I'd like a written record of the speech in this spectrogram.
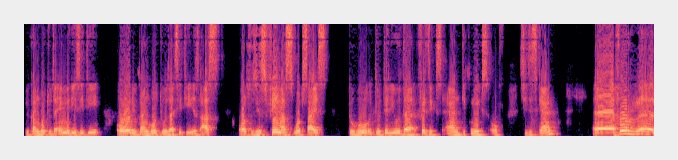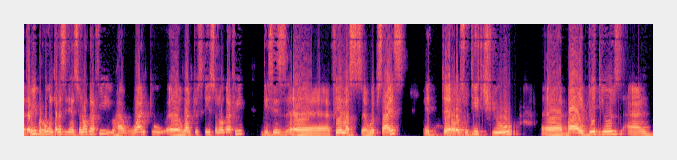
You can go to the MDCT or you can go to the CT is us. Also, these famous websites to go to tell you the physics and techniques of CT scan. Uh, for uh, the people who are interested in sonography, you have one, two, uh, one, two, three sonography. This is uh, famous uh, websites. It uh, also teach you by videos and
